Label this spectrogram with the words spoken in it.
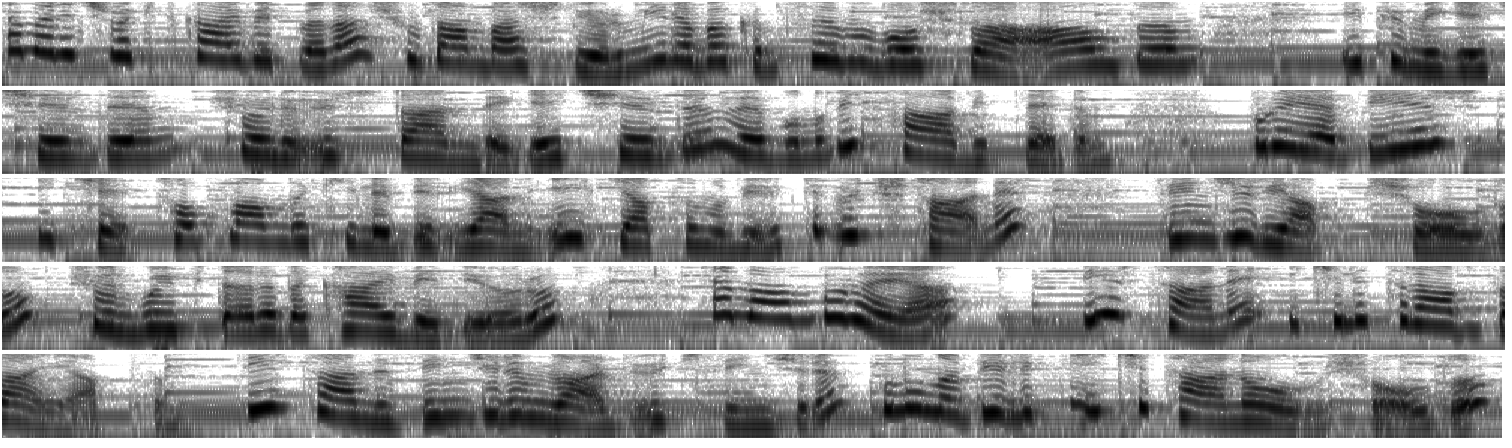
Hemen hiç vakit kaybetmeden şuradan başlıyorum. Yine bakın tığımı boşluğa aldım. ipimi geçirdim. Şöyle üstten de geçirdim ve bunu bir sabitledim. Buraya bir, iki toplamdakiyle bir yani ilk yaptığımı birlikte üç tane zincir yapmış oldum. Şöyle bu ipi de arada kaybediyorum. Hemen buraya bir tane ikili trabzan yaptım. Bir tane zincirim vardı, üç zincirim. Bununla birlikte iki tane olmuş oldu.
